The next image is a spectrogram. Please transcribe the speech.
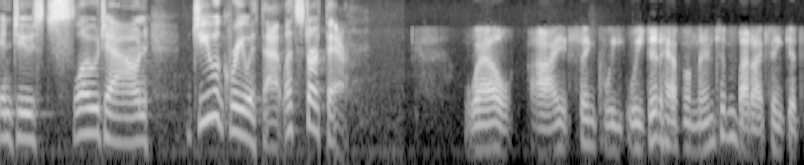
induced slowdown. Do you agree with that? Let's start there. Well, I think we, we did have momentum, but I think it's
